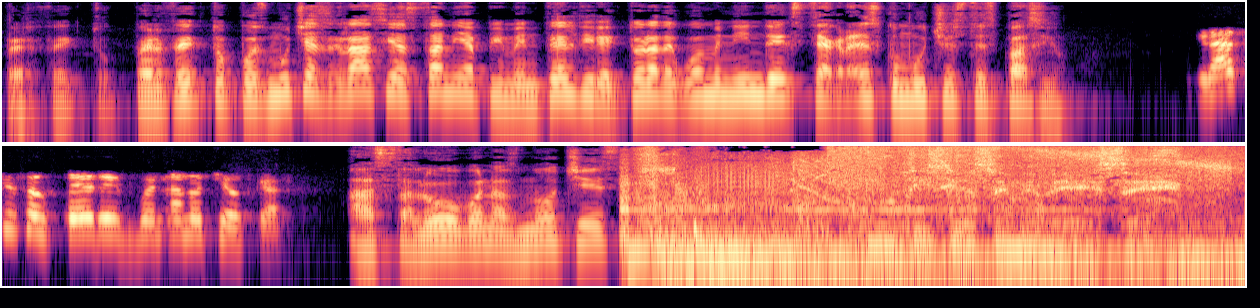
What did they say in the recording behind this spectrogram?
Perfecto, perfecto. Pues muchas gracias, Tania Pimentel, directora de Women Index. Te agradezco mucho este espacio. Gracias a ustedes. Buenas noches, Oscar. Hasta luego, buenas noches. Noticias MBS.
